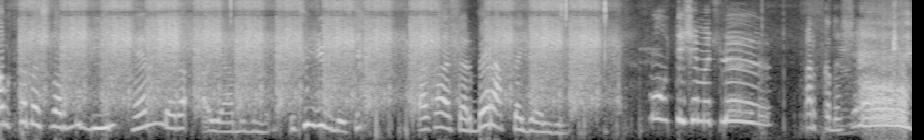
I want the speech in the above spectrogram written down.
Arkadaşlar bu değil hem Berat ya bugün üçüncü video. Arkadaşlar Berat da geldi. Muhteşem üçlü. Arkadaşlar.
